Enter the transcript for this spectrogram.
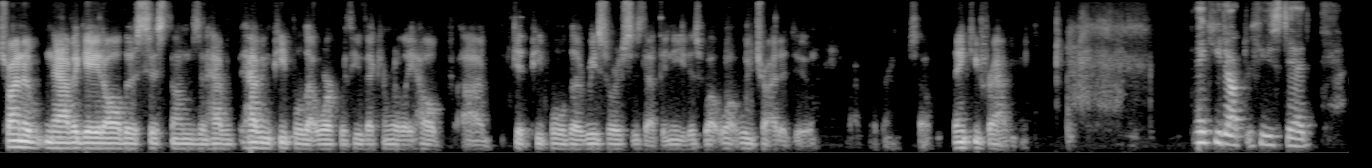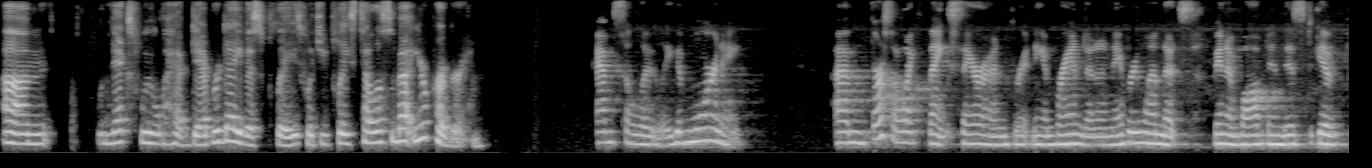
trying to navigate all those systems and have, having people that work with you that can really help uh, get people the resources that they need is what, what we try to do. So thank you for having me. Thank you, Dr. Hustead. Um, next, we will have Deborah Davis, please. Would you please tell us about your program? Absolutely. Good morning. Um, first, I'd like to thank Sarah and Brittany and Brandon and everyone that's been involved in this to give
